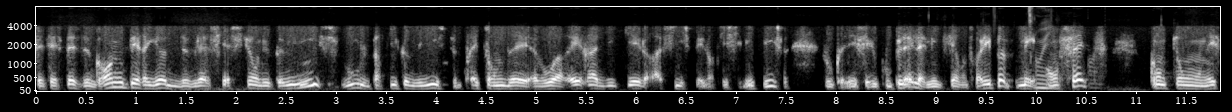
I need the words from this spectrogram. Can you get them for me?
cette espèce de grande période de glaciation du communisme où le Parti communiste prétendait avoir éradiqué le racisme et l'antisémitisme. Vous connaissez le couplet, l'amitié entre les peuples. Mais en fait, quand on, est,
